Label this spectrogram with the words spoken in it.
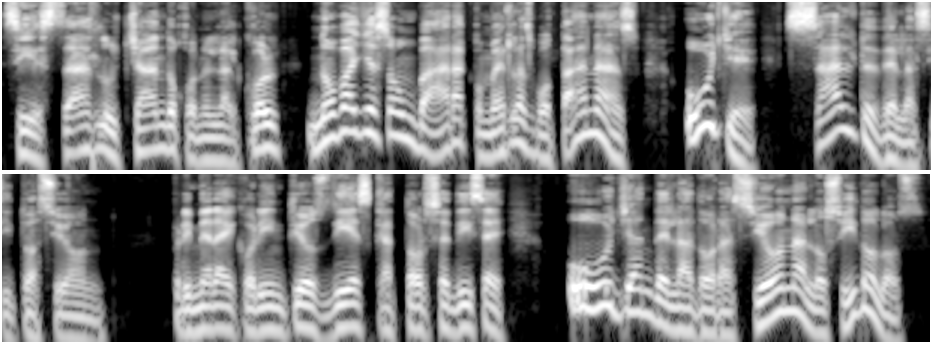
si estás luchando con el alcohol, no vayas a un bar a comer las botanas. Huye, salte de la situación. Primera de Corintios 10:14 dice, huyan de la adoración a los ídolos.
